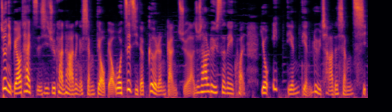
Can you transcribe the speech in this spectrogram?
就你不要太仔细去看它那个香调表。我自己的个人感觉啦，就是它绿色那一款有一点点绿茶的香气。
